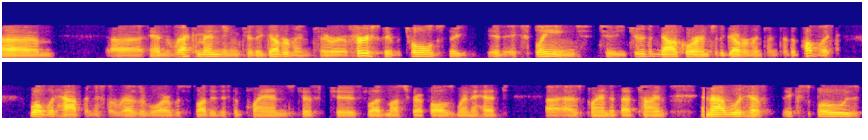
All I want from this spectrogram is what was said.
Um, uh, and recommending to the government, or first it told the, it explained to to the Nalcor and to the government and to the public what would happen if the reservoir was flooded, if the plans to to flood Muskrat Falls went ahead uh, as planned at that time, and that would have exposed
